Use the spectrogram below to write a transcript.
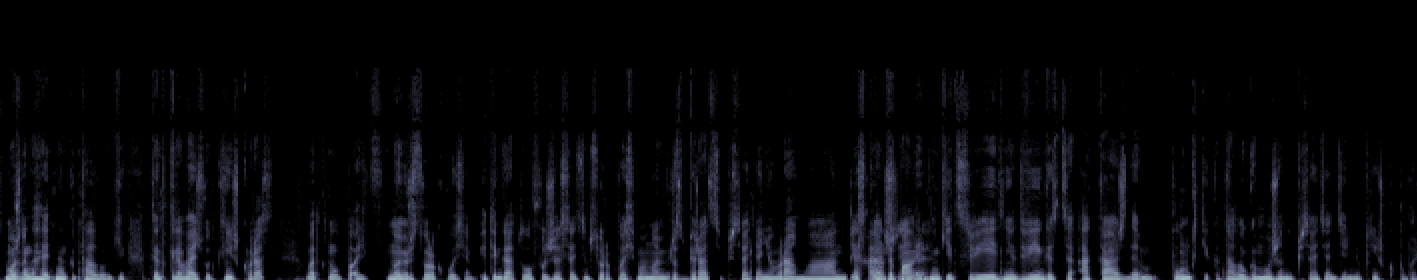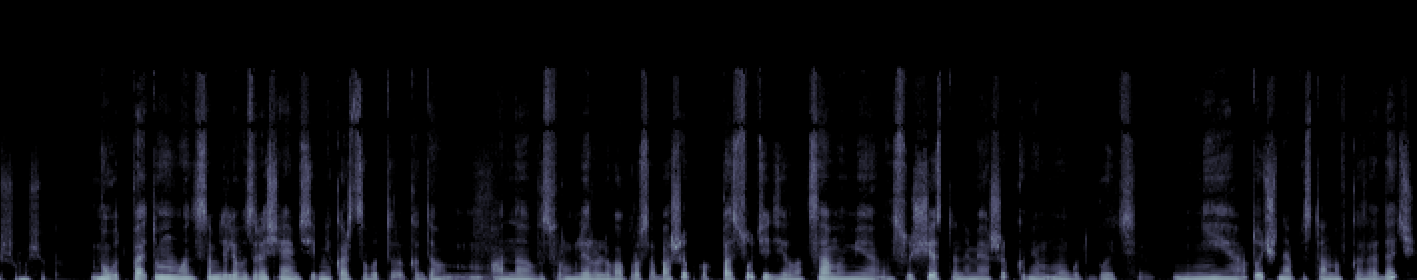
Можно гадать на каталоге. Ты открываешь вот книжку раз, воткнул палец, номер 48, и ты готов уже с этим 48 номером разбираться, писать о нем роман, Это искать дополнительные какие-то сведения, двигаться. О каждом пункте каталога можно написать отдельную книжку, по большому счету. Ну вот поэтому мы на самом деле возвращаемся. Мне кажется, вот э, когда Анна, вы сформулировали вопрос об ошибках, по сути дела, самыми существенными ошибками могут быть не точная постановка задач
